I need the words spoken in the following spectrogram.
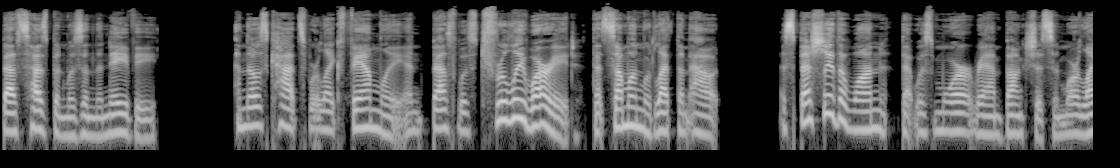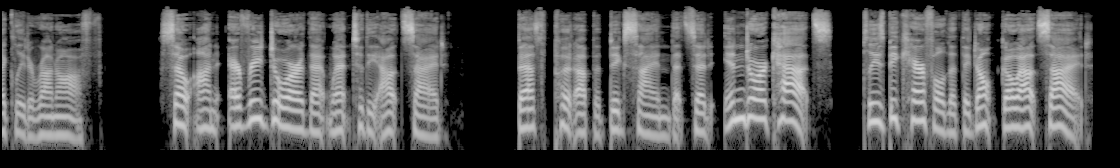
Beth's husband was in the Navy. And those cats were like family, and Beth was truly worried that someone would let them out, especially the one that was more rambunctious and more likely to run off. So, on every door that went to the outside, Beth put up a big sign that said, Indoor cats, please be careful that they don't go outside.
